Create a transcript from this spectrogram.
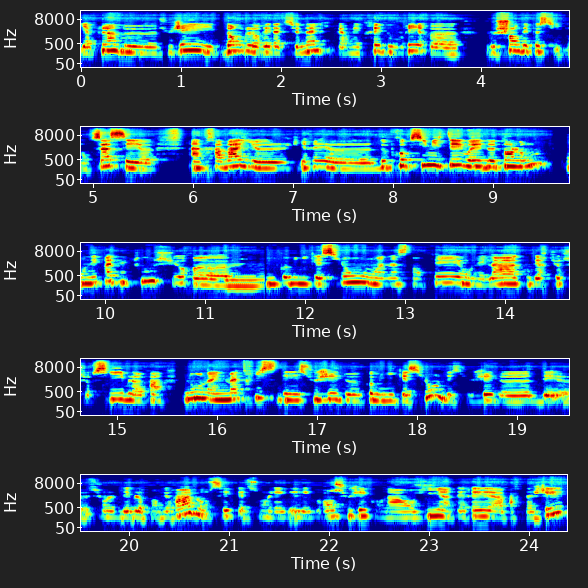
il y a plein de sujets et d'angles rédactionnels qui permettraient d'ouvrir le champ des possibles. Donc ça c'est un travail, je dirais, de proximité, ouais, de temps long, on n'est pas du tout sur euh, une communication ou un instant T, on est là, couverture sur cible. Enfin, nous, on a une matrice des sujets de communication, des sujets de, euh, sur le développement durable. On sait quels sont les, grands sujets qu'on a envie, intérêt à partager.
